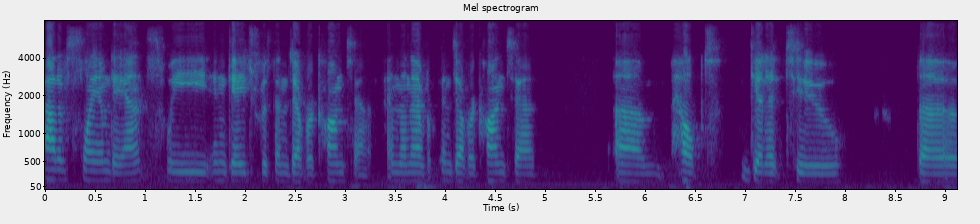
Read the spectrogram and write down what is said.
out of slam dance we engaged with endeavor content and then endeavor content um, helped get it to the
